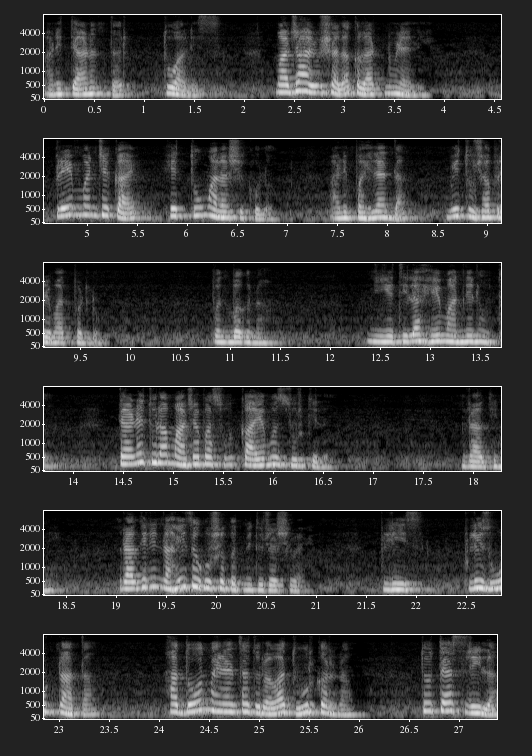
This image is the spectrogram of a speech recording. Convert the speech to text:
आणि त्यानंतर तू आलीस. माझ्या आयुष्याला कलाटणी मिळाली. प्रेम म्हणजे काय हे तू मला शिकवलं. आणि पहिल्यांदा मी तुझ्या प्रेमात पडलो. पण बघ ना नियतीला हे मान्य नव्हतं. त्याने तुला माझ्यापासून कायमच दूर केलं. रागिनी रागिनी नाही जगू शकत मी तुझ्याशिवाय. प्लीज प्लीज उठ ना आता. हा दोन महिन्यांचा दुरावा दूर करणं तो त्या स्त्रीला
